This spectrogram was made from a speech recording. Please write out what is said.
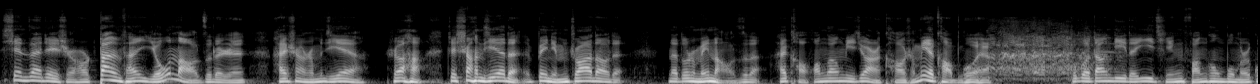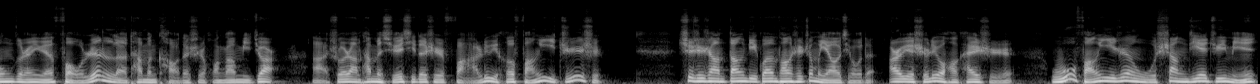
现在这时候，但凡有脑子的人还上什么街呀？是吧？这上街的被你们抓到的，那都是没脑子的，还考黄冈密卷，考什么也考不过呀。不过，当地的疫情防控部门工作人员否认了他们考的是黄冈密卷啊，说让他们学习的是法律和防疫知识。事实上，当地官方是这么要求的：二月十六号开始，无防疫任务上街居民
